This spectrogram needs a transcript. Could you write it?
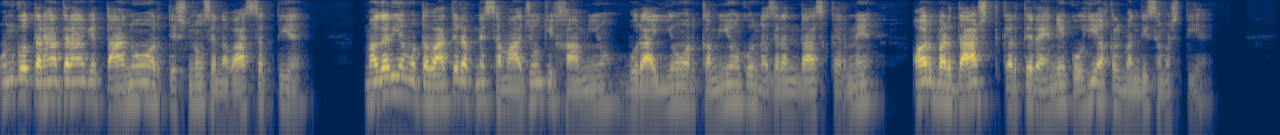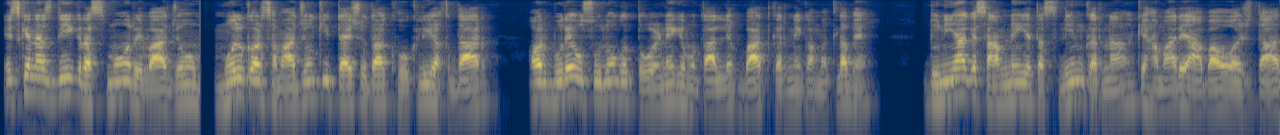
ان کو طرح طرح کے تانوں اور تشنوں سے نواز سکتی ہے۔ مگر یہ متواتر اپنے سماجوں کی خامیوں، برائیوں اور کمیوں کو نظر انداز کرنے اور برداشت کرتے رہنے کو ہی عقل بندی سمجھتی ہے۔ اس کے نزدیک رسموں، رواجوں، ملک اور سماجوں کی طے شدہ کھوکھلی اقدار اور برے اصولوں کو توڑنے کے متعلق بات کرنے کا مطلب ہے، دنیا کے سامنے یہ تسلیم کرنا کہ ہمارے آبا و اجداد،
